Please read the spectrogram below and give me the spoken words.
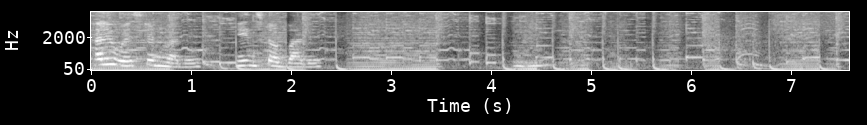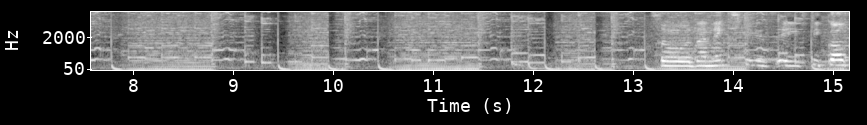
খালি ওয়েস্টার্ন বাদে, জিন্স টপ বাদে। So, the next is a peacock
